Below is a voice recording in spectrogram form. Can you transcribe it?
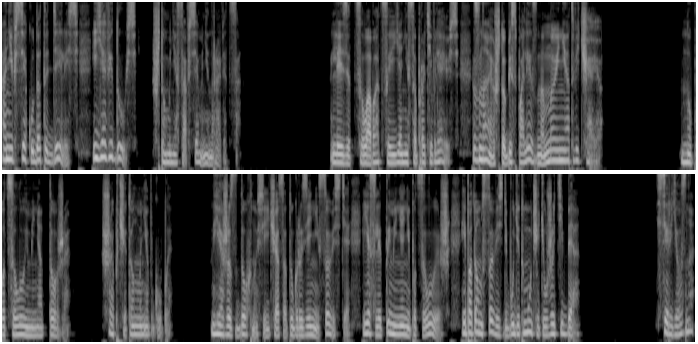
они все куда-то делись, и я ведусь, что мне совсем не нравится. Лезет целоваться, и я не сопротивляюсь, знаю, что бесполезно, но и не отвечаю. «Ну поцелуй меня тоже», — шепчет он мне в губы. «Я же сдохну сейчас от угрызений совести, если ты меня не поцелуешь, и потом совесть будет мучить уже тебя». Серьезно?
